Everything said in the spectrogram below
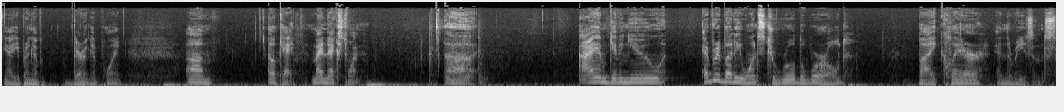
yeah, you bring up a very good point. Um, okay, my next one. Uh, I am giving you "Everybody Wants to Rule the World" by Clare and the Reasons.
